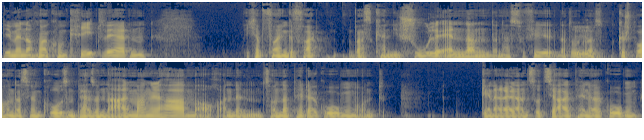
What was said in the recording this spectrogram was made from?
wenn wir nochmal konkret werden, ich habe vorhin gefragt, was kann die Schule ändern? Dann hast du viel darüber mhm. gesprochen, dass wir einen großen Personalmangel haben, auch an den Sonderpädagogen und generell an Sozialpädagogen.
